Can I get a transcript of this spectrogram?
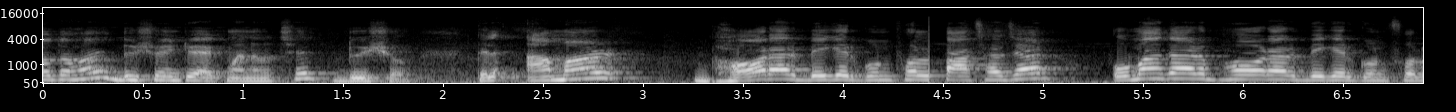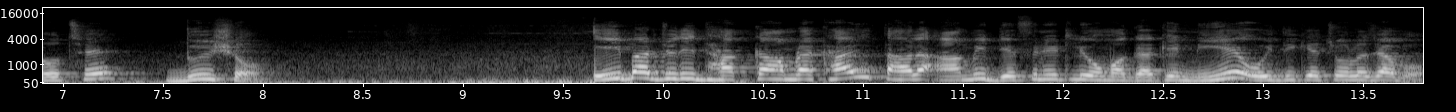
কত হয়? দুইশো ইন্টু এক মানে হচ্ছে দুইশো। তাহলে আমার ভর আর বেগের গুণফল পাঁচ হাজার, ওমাগার ভর আর বেগের গুণফল হচ্ছে দুইশো। এইবার যদি ধাক্কা আমরা খাই, তাহলে আমি ডেফিনেটলি ওমাগাকে নিয়ে ওই দিকে চলে যাব।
